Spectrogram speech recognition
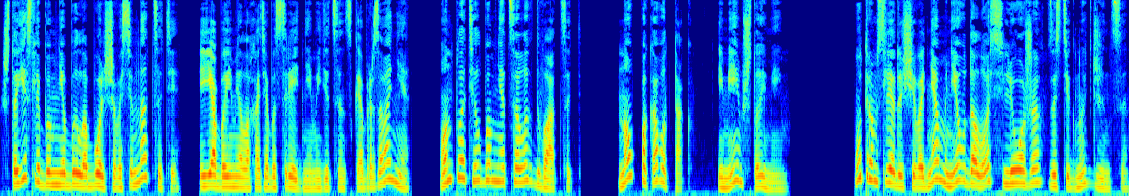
что если бы мне было больше 18, и я бы имела хотя бы среднее медицинское образование, он платил бы мне целых 20. Но пока вот так. Имеем, что имеем. Утром следующего дня мне удалось лежа застегнуть джинсы.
